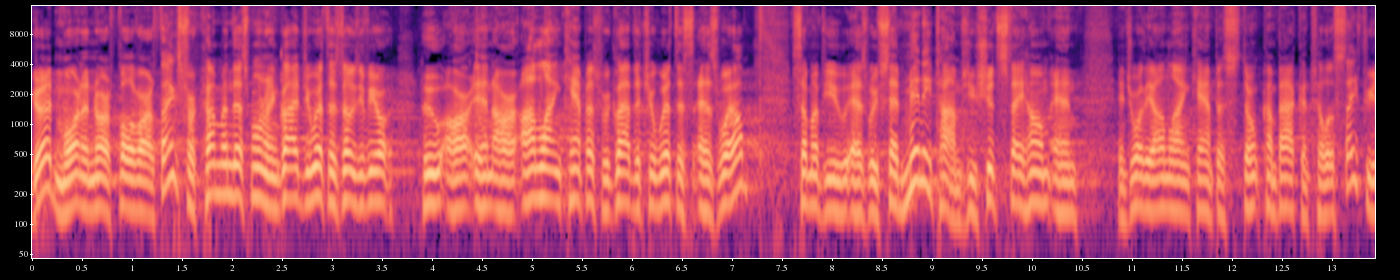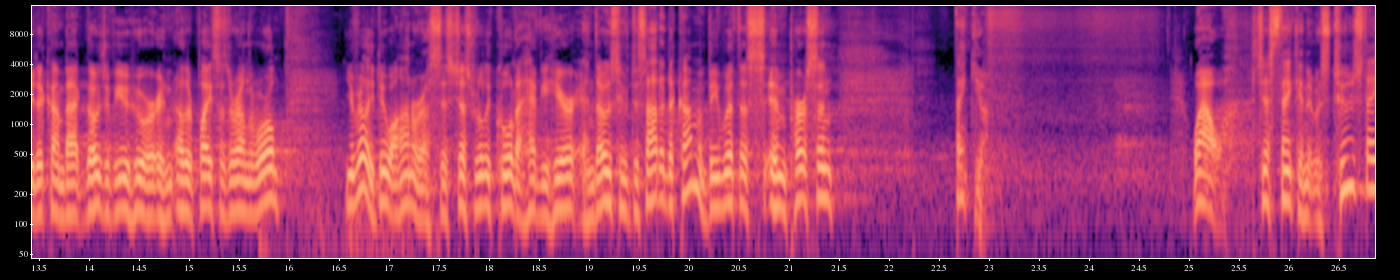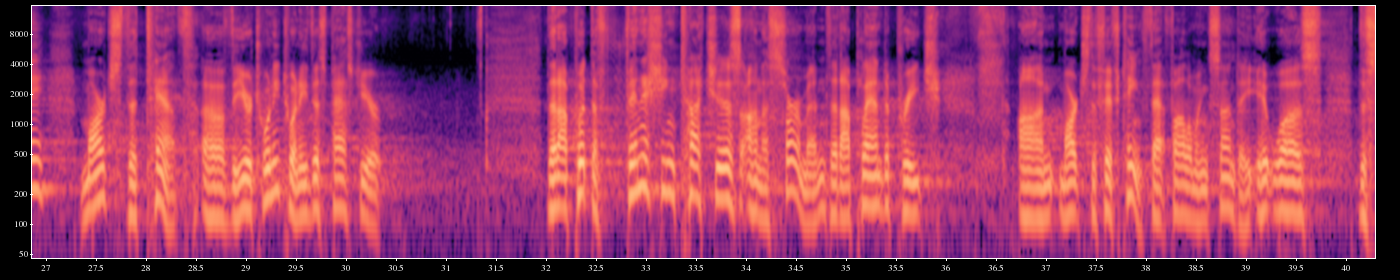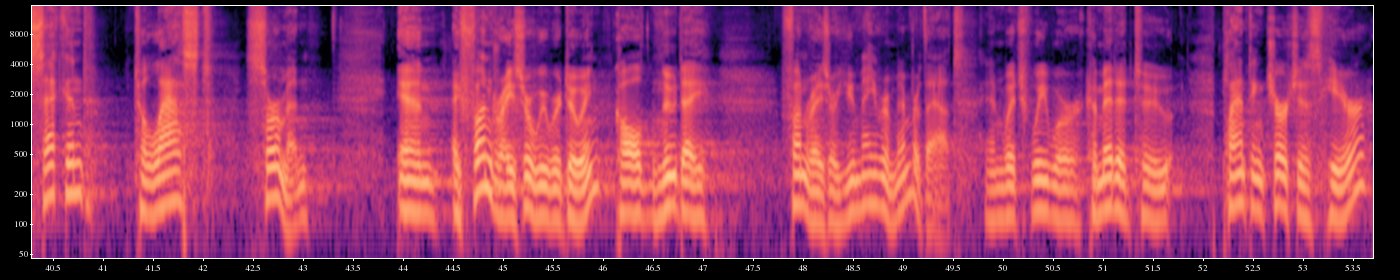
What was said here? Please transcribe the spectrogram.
Good morning, North Boulevard. Thanks for coming this morning. Glad you're with us. Those of you who are in our online campus, we're glad that you're with us as well. Some of you, as we've said many times, you should stay home and enjoy the online campus. Don't come back until it's safe for you to come back. Those of you who are in other places around the world, you really do honor us. It's just really cool to have you here. And those who've decided to come and be with us in person, thank you. Wow, just thinking it was Tuesday, March the 10th of the year 2020, this past year, that I put the finishing touches on a sermon that I planned to preach on March the 15th, that following Sunday. It was the second to last sermon in a fundraiser we were doing called New Day Fundraiser. You may remember that, in which we were committed to planting churches here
